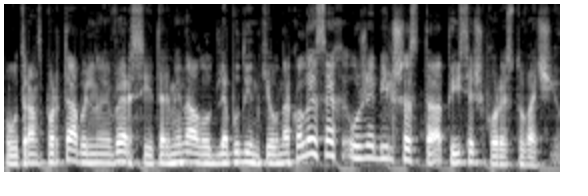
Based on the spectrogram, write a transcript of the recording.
У транспортабельної версії терміналу для будинків на колесах уже більше 100 тисяч користувачів.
